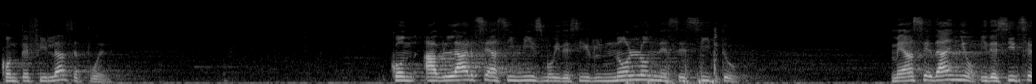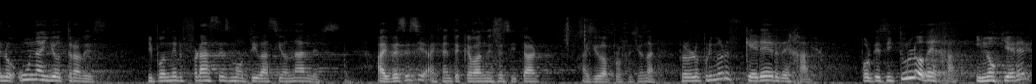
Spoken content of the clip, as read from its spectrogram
Con tefilá se puede. Con hablarse a sí mismo y decir, no lo necesito, me hace daño y decírselo una y otra vez y poner frases motivacionales. Hay veces sí, hay gente que va a necesitar ayuda profesional, pero lo primero es querer dejarlo, porque si tú lo dejas y no quieres,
